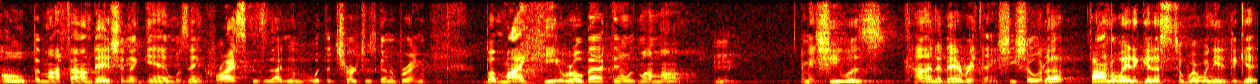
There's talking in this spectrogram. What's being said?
hope and my foundation, again, was in Christ because I knew what the church was going to bring. But my hero back then was my mom. I mean, she was kind of everything. She showed up, found a way to get us to where we needed to get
